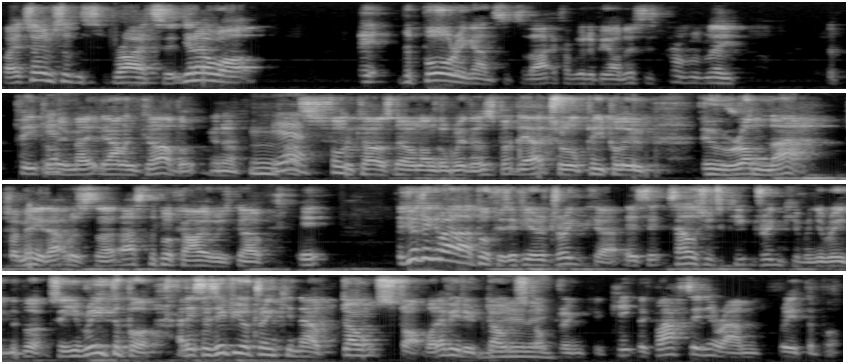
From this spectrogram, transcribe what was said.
But in terms of the sobriety, you know what? It, the boring answer to that, if I'm going to be honest, is probably the people who make the Allen Carr book. You know, mm. Yeah. that's Allen Carr's no longer with us, but the actual people who who run that, for me, that was the, that's the book I always go. It, the good thing about that book is if you're a drinker, is it tells you to keep drinking when you're reading the book. So you read the book, and it says if you're drinking now, don't stop. Whatever you do, don't Really? stop drinking. Keep the glass in your hand. Read the book.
